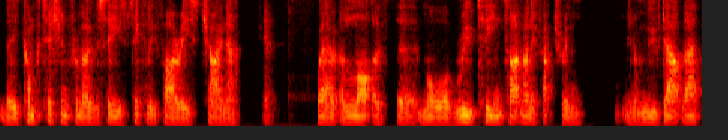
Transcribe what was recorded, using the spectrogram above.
the competition from overseas particularly far east china yeah. where a lot of the more routine type manufacturing you know moved out there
